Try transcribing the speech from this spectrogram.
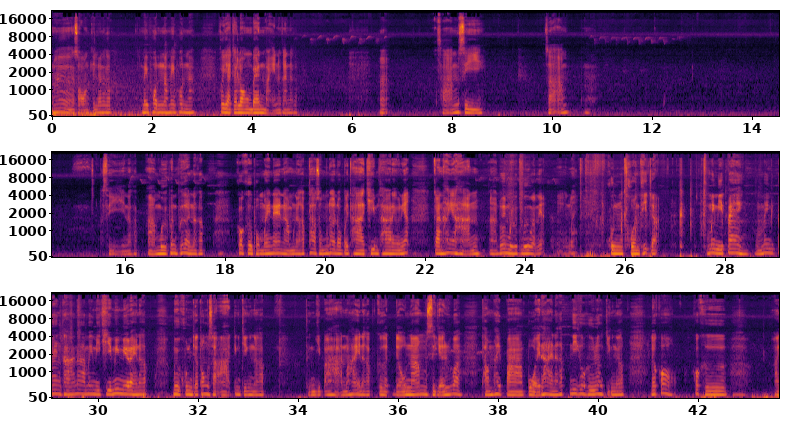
อ่าสองกินแล้วนะครับ ไม่พ่นนะไม่พ่นนะ ก็อยากจะลองแบรนด์ใหม่นะกันนะครับอ่าสามสี่สามสี่นะครับ อ่ามือเพื่อนๆนะครับ ก็คือผมไม่แนะนำนะครับ ถ้าสมมติว่าเราไปทาครีมทาอะไรแบบเนี้การให้อาหารด้วยมือมือแบบนี้เห็นไหมคุณควรที่จะไม่มีแป้ง ไม่มีแป้งทาหน้า ไม่มีครีมไม่มีอะไรนะครับ มือคุณจะต้องสะอาดจริง ๆนะครับ ถึงหยิบอาหารมาให้นะครับ เกิดเดี๋ยวน้ำเสียหรือว่าทำให้ปลาป่วยได้นะครับ นี่ก็คือเรื่องจริงนะครับ แล้วก็ก็คือไอ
